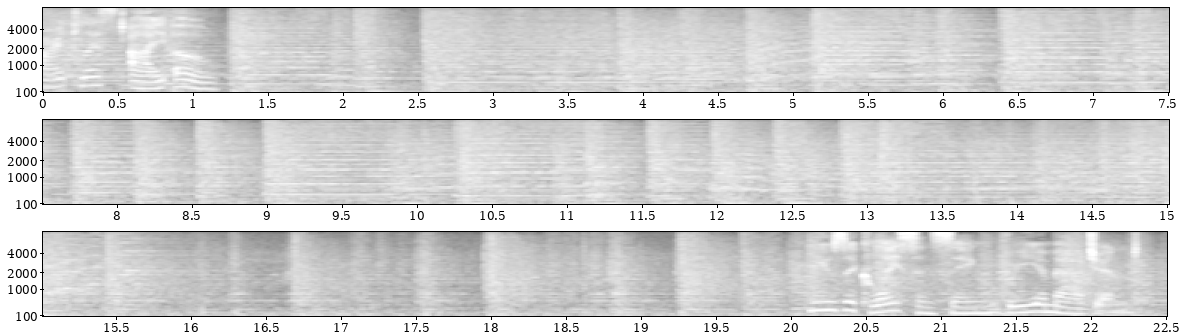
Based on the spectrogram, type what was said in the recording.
Artlist.io. Music licensing reimagined.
